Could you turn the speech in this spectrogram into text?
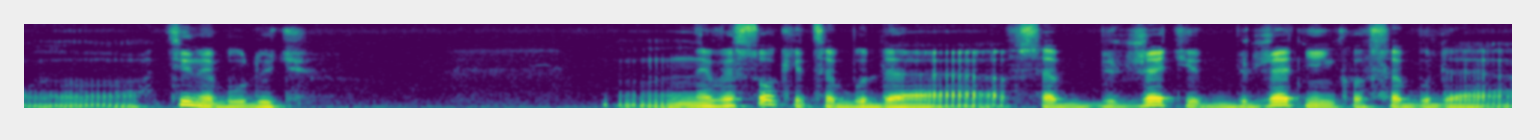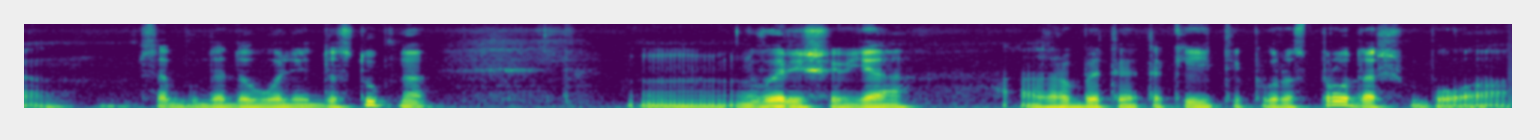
Е, Ціни будуть невисокі, це буде все в бюджеті, бюджетненько, все буде, все буде доволі доступно. Вирішив я зробити такий типу розпродаж, бо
